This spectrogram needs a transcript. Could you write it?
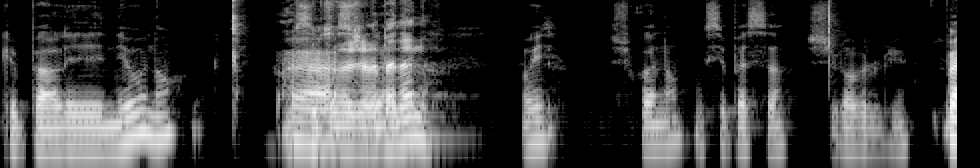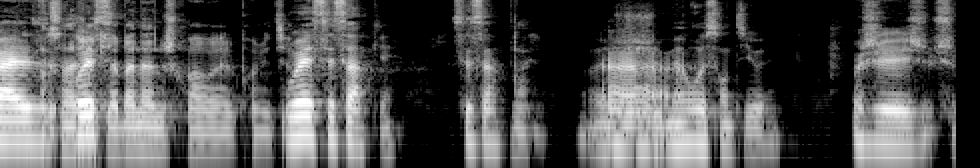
que parlait Néo non? C'est Euh, pas- personnage à la banane? Oui, je crois, non? Donc c'est pas ça? Je me rappelle plus. bah, Le personnage ouais, avec la banane, je crois, ouais, le premier tiers. ouais, c'est ça. Ok. C'est ça. Ouais, Euh, J'ai le même ressenti, ouais. J'ai- je, je-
